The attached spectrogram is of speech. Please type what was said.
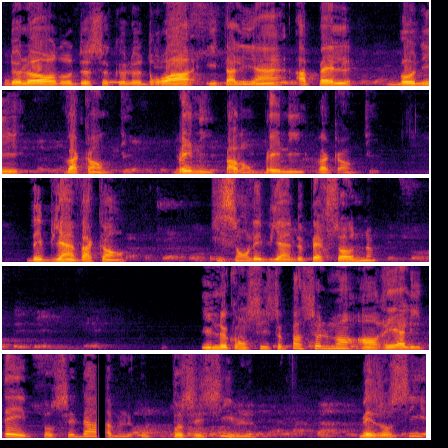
de l'ordre de ce que le droit italien appelle boni vacanti, beni, pardon, beni vacanti, des biens vacants qui sont les biens de personnes. Ils ne consistent pas seulement en réalité possédables ou possessibles, mais aussi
